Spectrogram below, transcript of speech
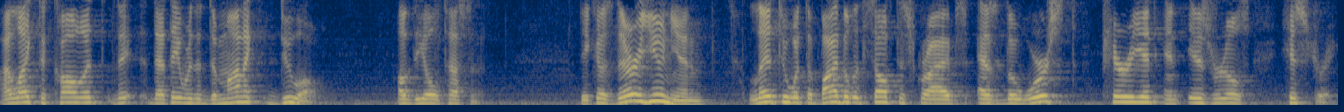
I like to call it the, that they were the demonic duo of the Old Testament because their union led to what the Bible itself describes as the worst period in Israel's history.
